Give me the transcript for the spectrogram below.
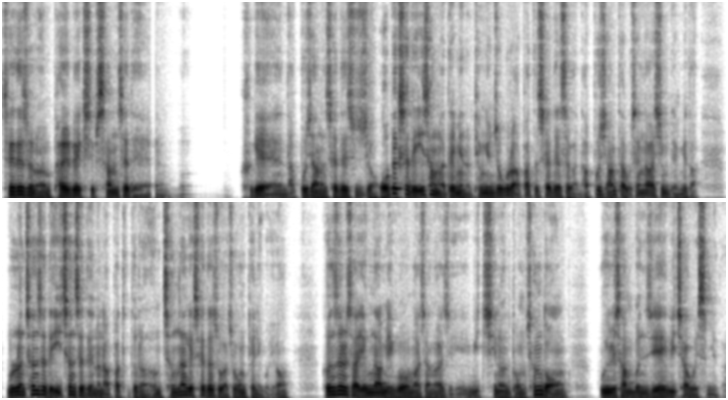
세대수는 813세대 크게 나쁘지 않은 세대 수죠. 500세대 이상만 되면 평균적으로 아파트 세대수가 나쁘지 않다고 생각하시면 됩니다. 물론 1000세대, 2000세대는 아파트들은 엄청나게 세대수가 좋은 편이고요. 건설사 영남이고 마찬가지 위치는 동천동 913번지에 위치하고 있습니다.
